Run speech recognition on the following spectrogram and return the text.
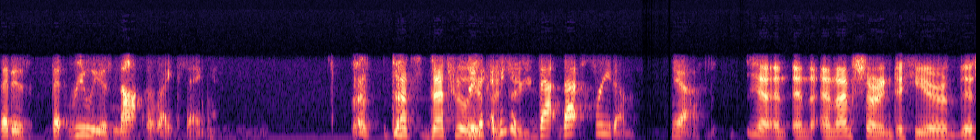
that is that really is not the right thing. That, that's that's really so interesting. I think it's that that freedom. Yeah. Yeah, and, and and I'm starting to hear this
